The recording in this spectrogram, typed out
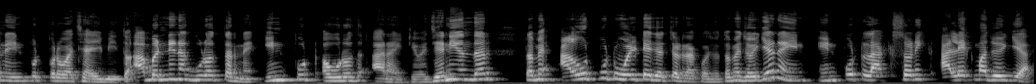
અને ઇનપુટ પ્રવાહ છે આઈબી તો આ બંનેના ગુણોત્તરને ઇનપુટ અવરોધ આરઆઈ કહેવાય. જેની અંદર તમે આઉટપુટ વોલ્ટેજ અચળ રાખો છો. તમે જોઈ ગયા ને? ઇનપુટ લાક્ષણિક આલેખમાં જોઈ ગયા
